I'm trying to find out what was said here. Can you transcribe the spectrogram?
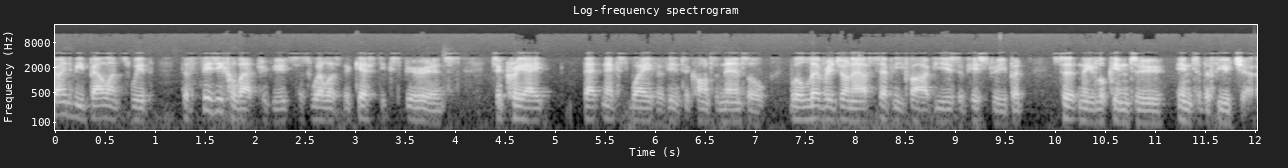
going to be balanced with the physical attributes as well as the guest experience to create that next wave of Intercontinental. We'll leverage on our 75 years of history, but certainly look into into the future.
